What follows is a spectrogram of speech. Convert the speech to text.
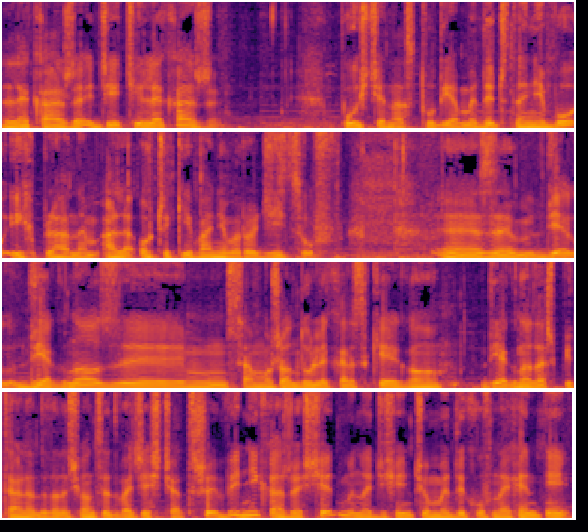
lekarze dzieci lekarzy. Pójście na studia medyczne nie było ich planem, ale oczekiwaniem rodziców. E, z diagnozy samorządu lekarskiego, diagnoza szpitalna 2023 wynika, że 7 na 10 medyków najchętniej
